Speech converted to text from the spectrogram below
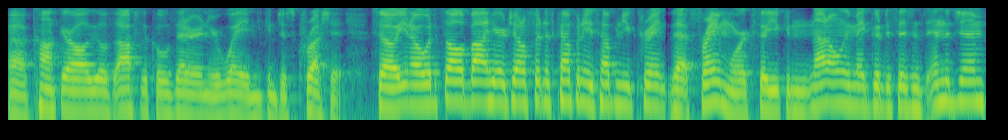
uh, conquer all those obstacles that are in your way, and you can just crush it. So you know what it's all about here. General Fitness Company is helping you create that framework so you can not only make good decisions in the gym,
